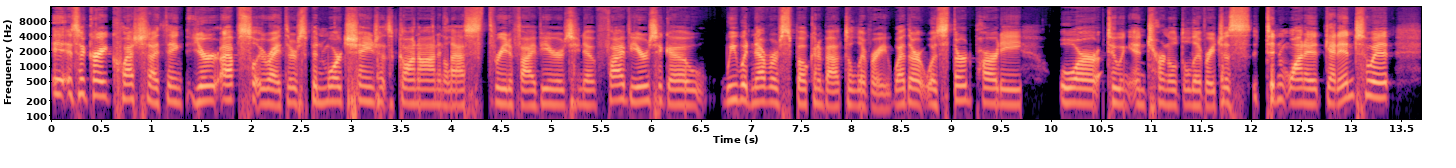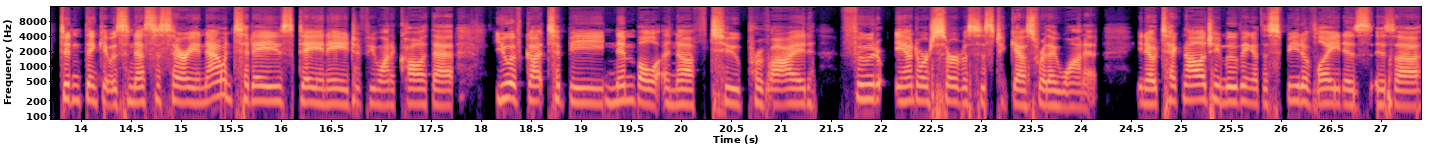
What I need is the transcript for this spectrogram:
It's a great question. I think you're absolutely right. There's been more change that's gone on in the last three to five years. You know, five years ago, we would never have spoken about delivery, whether it was third party or doing internal delivery. Just didn't want to get into it, didn't think it was necessary. And now, in today's day and age, if you want to call it that, you have got to be nimble enough to provide food and or services to guests where they want it. You know, technology moving at the speed of light is is uh,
